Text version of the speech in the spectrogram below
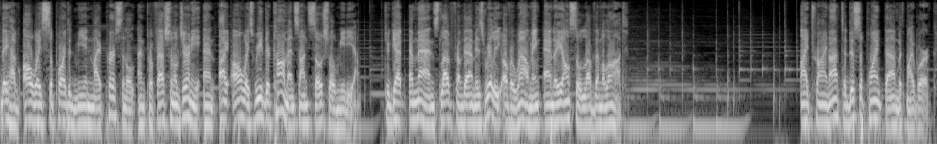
They have always supported me in my personal and professional journey and I always read their comments on social media. To get a man's love from them is really overwhelming and I also love them a lot. I try not to disappoint them with my work.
